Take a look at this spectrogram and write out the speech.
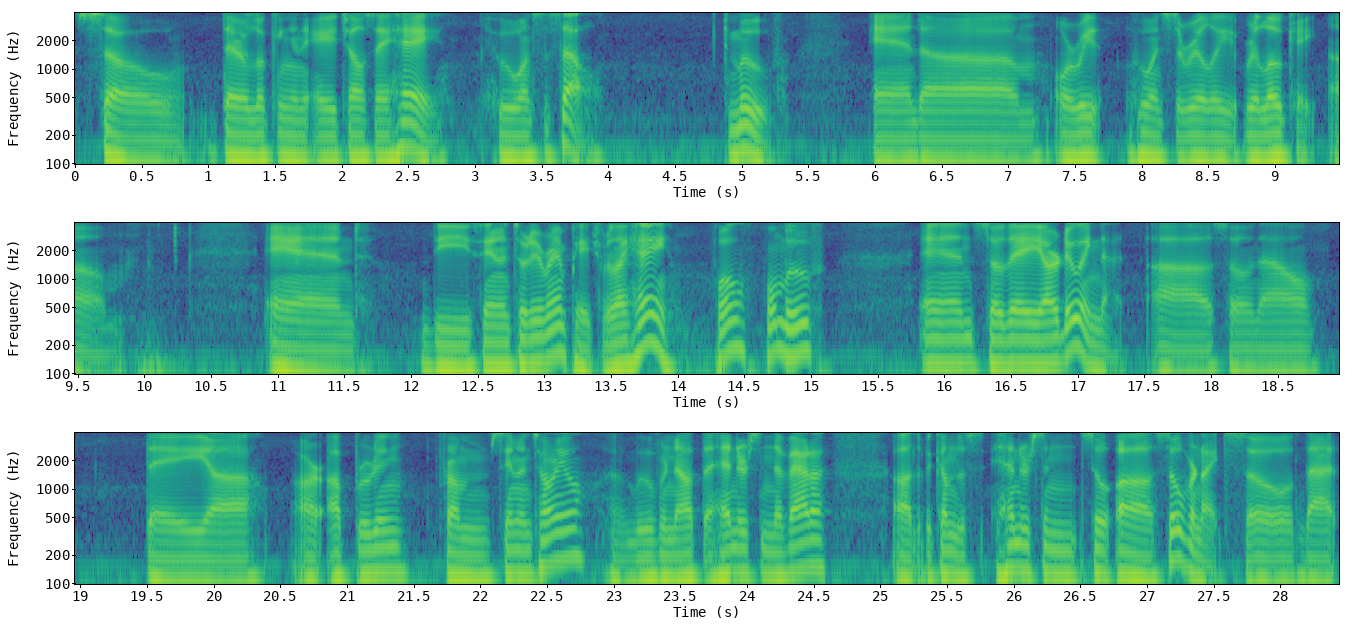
So they're looking in the AHL, say, hey, who wants to sell, to move, and um, or re- who wants to really relocate. Um, and the San Antonio Rampage were like, hey, well, we'll move, and so they are doing that. Uh, so now they uh, are uprooting from San Antonio, uh, moving out to Henderson, Nevada. Uh, to become the Henderson uh, Silver Knights. So that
